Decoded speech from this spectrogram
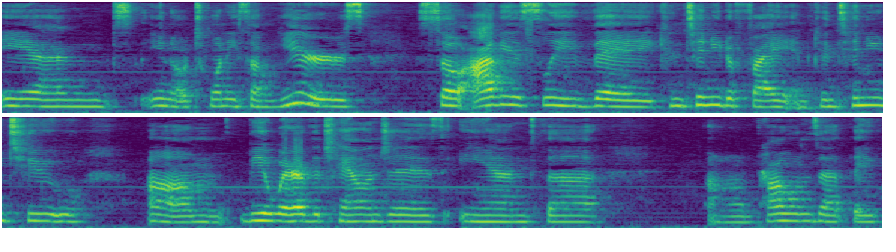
and, you know, 20 some years. So obviously, they continue to fight and continue to um, be aware of the challenges and the um, problems that they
